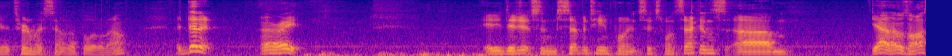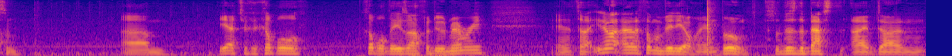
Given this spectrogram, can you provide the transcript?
Okay, turn my sound up a little now. I did it! Alright. 80 digits in 17.61 seconds. Um, yeah, that was awesome. Um, yeah, I took a couple couple days off of doing memory and thought, you know what, I gotta film a video, and boom. So this is the best I've done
